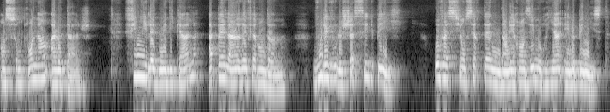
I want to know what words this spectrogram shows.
en s'en prenant à l'otage. Fini l'aide médicale, appel à un référendum. Voulez-vous le chasser du pays? Ovation certaine dans les rangs émouriens et le péniste.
